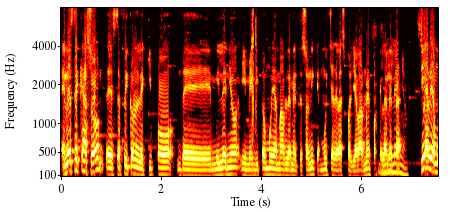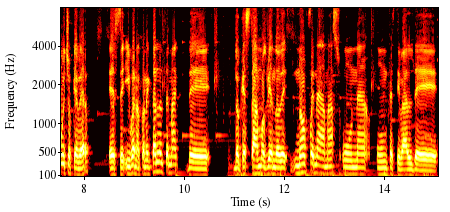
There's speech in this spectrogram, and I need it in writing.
en este caso, este, fui con el equipo de Milenio y me invitó muy amablemente Sony, que muchas gracias por llevarme, porque la neta sí había mucho que ver. Este, y bueno, conectando el tema de lo que estábamos viendo, de, no fue nada más una, un festival de,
